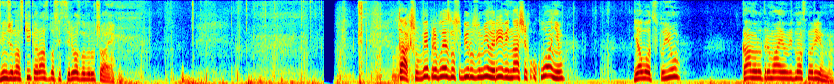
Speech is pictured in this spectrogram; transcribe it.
він же нас кілька разів досить серйозно виручає. Так, щоб ви приблизно собі розуміли рівень наших уклонів, я от стою, камеру тримаю відносно рівно.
